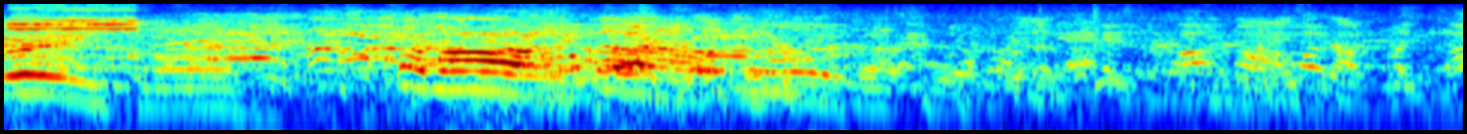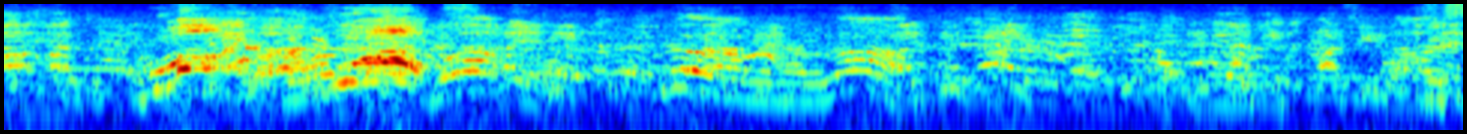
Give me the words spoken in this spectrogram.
Hicks on. Come on. for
